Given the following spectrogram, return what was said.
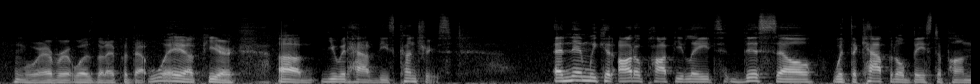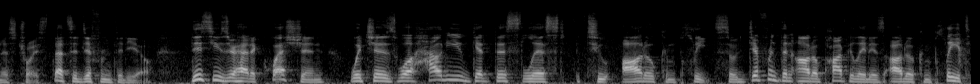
wherever it was that I put that way up here, um, you would have these countries. And then we could auto-populate this cell with the capital based upon this choice. That's a different video. This user had a question, which is, well, how do you get this list to autocomplete? So different than auto-populate is autocomplete.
